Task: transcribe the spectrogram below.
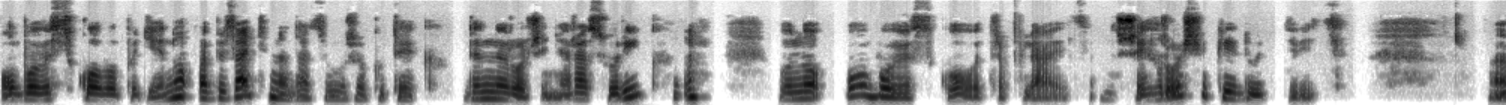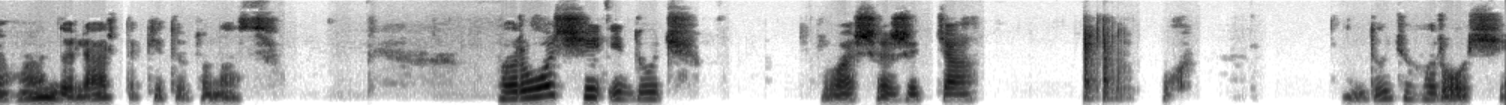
обов'язкова подія. Ну, обов'язково, да, це може бути як день народження. Раз у рік воно обов'язково трапляється. Ще й грошики йдуть, дивіться. Ага, доляр такий тут у нас. Гроші йдуть в ваше життя. Йдуть гроші,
